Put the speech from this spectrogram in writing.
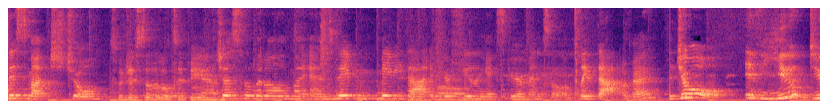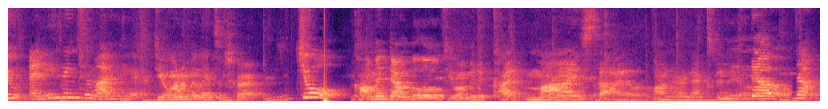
this much, Joel. so just a little tippy end. Just a little of my ends. Maybe maybe that if you're Oh. feeling experimental, like that. Okay. Joel, if you do anything to my hair, do you want a million subscribers? Joel. Comment down below if you want me to cut my style on her next video. No. No.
